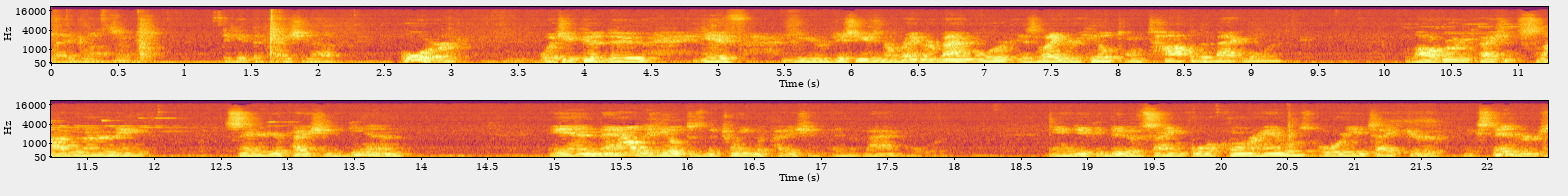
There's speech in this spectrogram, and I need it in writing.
leg muscles to get the patient up. Or what you could do if you're just using a regular backboard is lay your hilt on top of the backboard. Log roll your patient, slide it underneath, center your patient again. And now the hilt is between the patient and the backboard. And you can do the same four corner handles, or you take your extenders,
